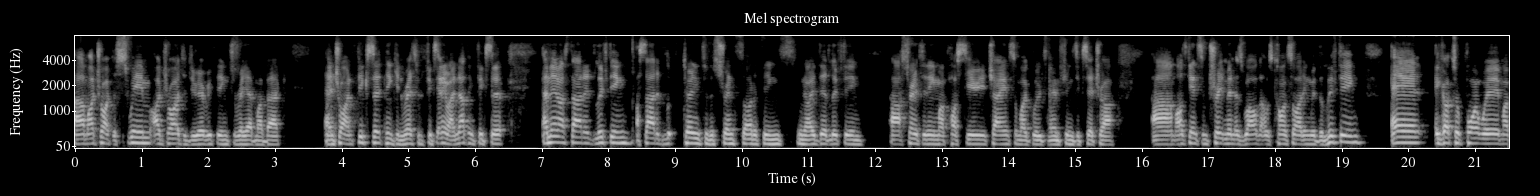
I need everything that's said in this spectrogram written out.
Um, I tried to swim. I tried to do everything to rehab my back and try and fix it, thinking rest would fix it. Anyway, nothing fixed it. And then I started lifting. I started lo- turning to the strength side of things, you know, deadlifting, uh, strengthening my posterior chain, so my glutes, hamstrings, etc. Um, I was getting some treatment as well that was coinciding with the lifting. And it got to a point where my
